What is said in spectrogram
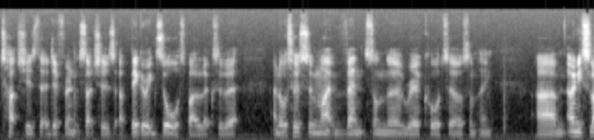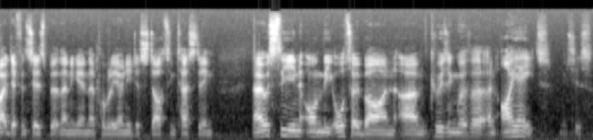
touches that are different, such as a bigger exhaust by the looks of it, and also some like vents on the rear quarter or something. Um, only slight differences, but then again, they're probably only just starting testing. Now, it was seen on the Autobahn um, cruising with a, an i8, which is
